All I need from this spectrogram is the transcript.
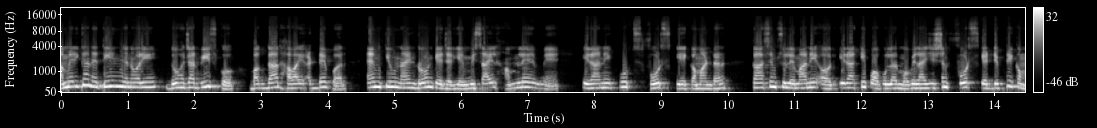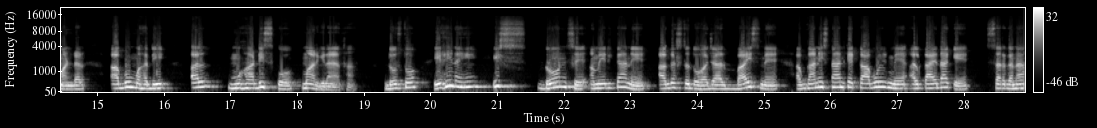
अमेरिका ने 3 जनवरी 2020 को बगदाद हवाई अड्डे पर एम क्यू नाइन ड्रोन के ज़रिए मिसाइल हमले में ईरानी कुड्स फोर्स के कमांडर कासिम सुलेमानी और इराकी पॉपुलर मोबिलाइजेशन फोर्स के deputy commander Abu Mahdi al Muhandis को मार गिराया था। दोस्तों, यही नहीं, इस ड्रोन से अमेरिका ने अगस्त 2022 में अफ़गानिस्तान के काबुल में अलकायदा के सरगना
